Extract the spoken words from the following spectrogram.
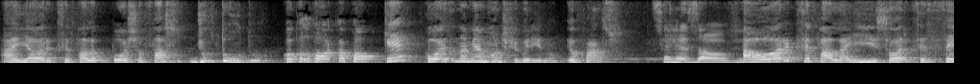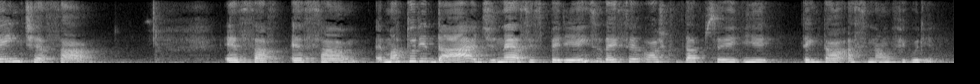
Aí a hora que você fala, poxa, eu faço de um tudo. Coloca qualquer coisa na minha mão de figurino, eu faço. Você resolve. A hora que você fala isso, a hora que você sente essa essa essa maturidade, né, essa experiência, daí você, eu acho que dá para você ir tentar assinar um figurino.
